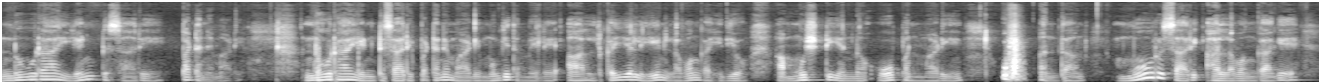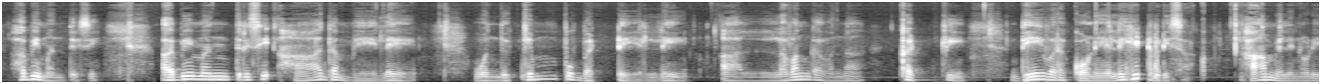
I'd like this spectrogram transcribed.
ನೂರ ಎಂಟು ಸಾರಿ ಪಠನೆ ಮಾಡಿ. ನೂರ ಎಂಟು ಸಾರಿ ಪಠನೆ ಮಾಡಿ ಮುಗಿದ ಮೇಲೆ ಆ ಕೈಯಲ್ಲಿ ಏನು ಲವಂಗ ಇದೆಯೋ ಆ ಮುಷ್ಟಿಯನ್ನು ಓಪನ್ ಮಾಡಿ, ಉಫ್ ಅಂತ ಮೂರು ಸಾರಿ ಆ ಲವಂಗಾಗೆ ಅಭಿಮಂತ್ರಿಸಿ. ಅಭಿಮಂತ್ರಿಸಿ ಆದ ಮೇಲೆ ಒಂದು ಕೆಂಪು ಬಟ್ಟೆಯಲ್ಲಿ ಆ ಲವಂಗವನ್ನು ಕಟ್ಟಿ ದೇವರ ಕೋಣೆಯಲ್ಲಿ ಇಟ್ಬಿಡಿ ಸಾಕು. ಆಮೇಲೆ ನೋಡಿ,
